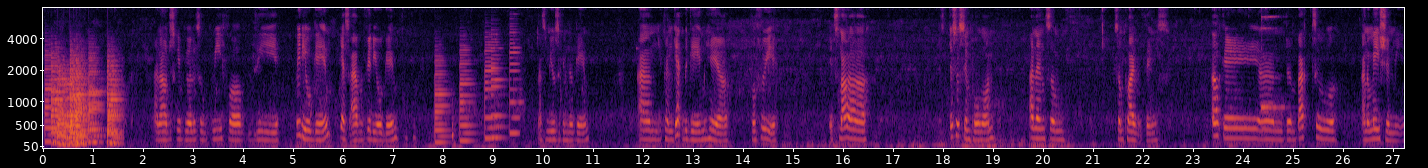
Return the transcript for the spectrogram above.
And I'll just give you a little brief of the video game. Yes, I have a video game. That's music in the game. And you can get the game here for free. It's not a... It's just a simple one. And then some some private things. Okay, and back to animation me.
